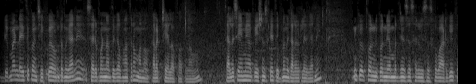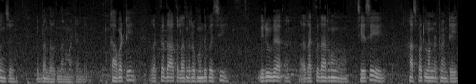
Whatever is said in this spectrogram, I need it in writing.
డిమాండ్ అయితే కొంచెం ఎక్కువే ఉంటుంది కానీ సరిపడినంతగా మాత్రం మనం కలెక్ట్ చేయలేకపోతున్నాము. తెలసేమియా పేషెంట్స్కి అయితే ఇబ్బంది కలగట్లేదు కానీ ఇంకా కొన్ని కొన్ని ఎమర్జెన్సీ సర్వీసెస్కి వాటికి కొంచెం ఇబ్బంది అవుతుంది అనమాట అండి. కాబట్టి రక్తదాతలందరూ ముందుకొచ్చి విరివిగా రక్తదానం చేసి హాస్పిటల్లో ఉన్నటువంటి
